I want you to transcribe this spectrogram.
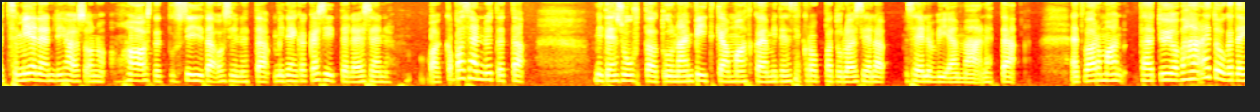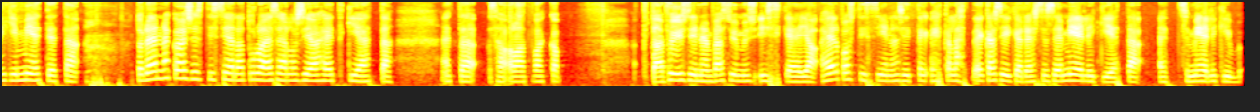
että se mielenlihas on haastettu siitä osin, että mitenkä käsittelee sen, vaikkapa sen nyt, että miten suhtautuu näin pitkään matkaan ja miten se kroppa tulee siellä selviämään, että – että varmaan täytyy jo vähän etukäteenkin miettiä, että todennäköisesti siellä tulee sellaisia hetkiä, että, että sä alat vaikka tämä fyysinen väsymys iskee ja helposti siinä sitten ehkä lähtee käsikädessä se mielikin, että, että se mielikin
